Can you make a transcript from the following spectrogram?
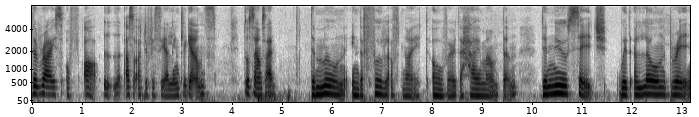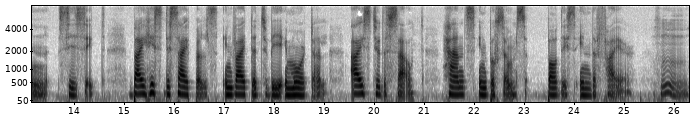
the rise of AI, alltså artificiell intelligens. Då säger han så här. The moon in the full of night over the high mountain. The new sage with a lone brain sees it. By his disciples invited to be immortal. Eyes to the south. Hands in bosoms. Bodies in the fire. Hmm.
